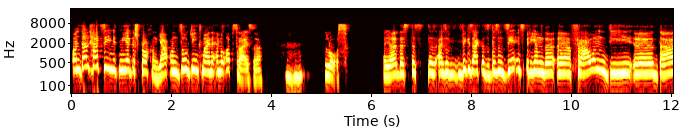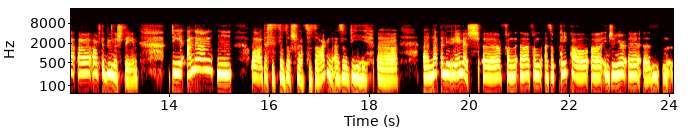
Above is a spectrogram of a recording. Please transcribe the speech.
Und dann hat sie mit mir gesprochen, ja, und so ging meine MLOps-Reise mhm. los. Ja, das, das, das, also wie gesagt, also das sind sehr inspirierende äh, Frauen, die äh, da äh, auf der Bühne stehen. Die anderen, mh, hm, wow, das ist so, so schwer zu sagen. Also die äh, äh, Natalie Remesch äh, von, äh, von also PayPal äh, Engineer, äh, äh,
